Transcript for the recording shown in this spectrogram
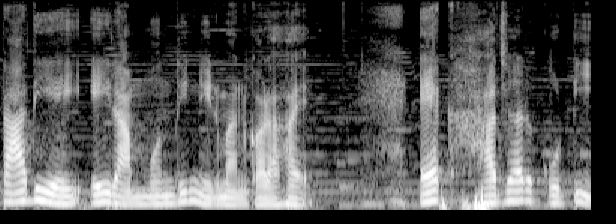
তা দিয়েই এই রাম মন্দির নির্মাণ করা হয়। এক হাজার কোটি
